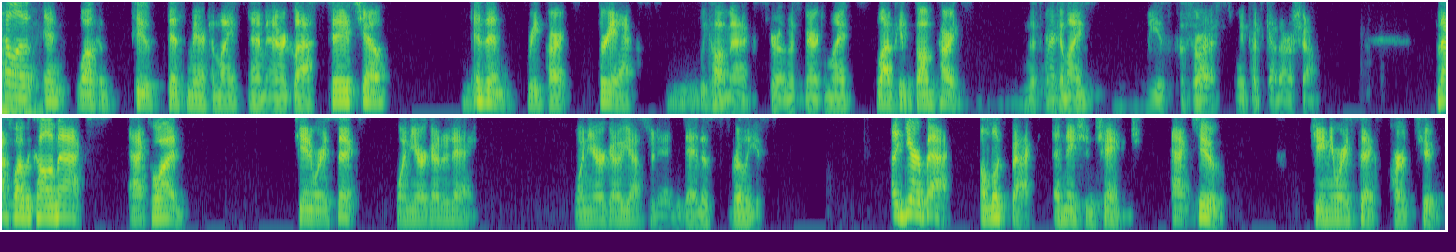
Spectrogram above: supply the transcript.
Hello and welcome to This American Life. I'm Eric Glass. Today's show is in three parts, three acts. We call them acts here on This American Life. A lot of people call them parts. In This American Life, we use the thesaurus. when We put together our show. And that's why we call them acts. Act one, January 6th, one year ago today. One year ago yesterday, the day this is released. A year back, a look back, a nation change. Act two, January 6th, part two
